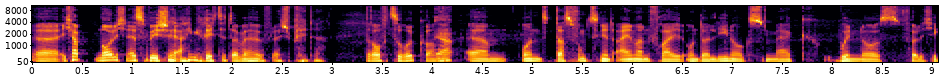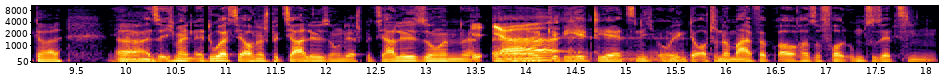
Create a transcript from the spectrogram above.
äh, ich habe neulich ein SB-Share eingerichtet, da werden wir vielleicht später drauf zurückkommen. Ja. Ähm, und das funktioniert einwandfrei unter Linux, Mac, Windows, völlig egal. Ja, Ähm, also ich meine, du hast ja auch eine Speziallösung der Speziallösungen äh, Ja. gewählt, die jetzt nicht unbedingt der Otto-Normalverbraucher sofort umzusetzen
